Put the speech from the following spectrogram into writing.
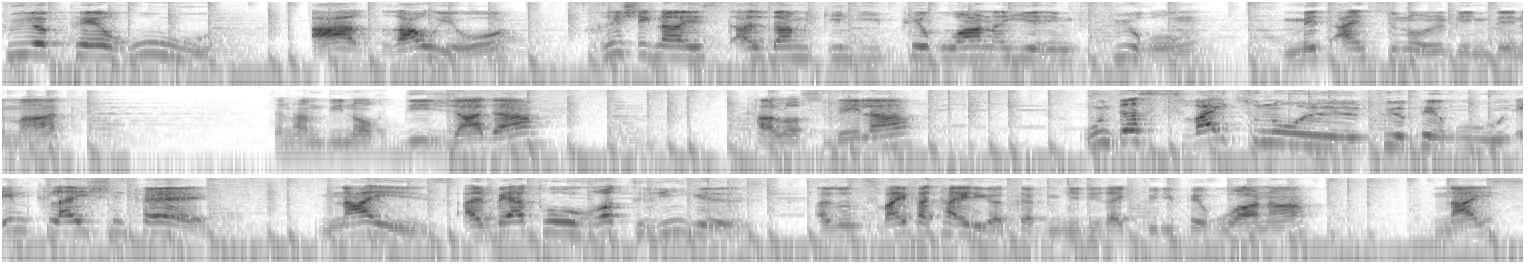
für Peru. Araujo. Richtig nice. Also damit gehen die Peruaner hier in Führung. Mit 1 zu 0 gegen Dänemark. Dann haben wir noch Dijaga. Carlos Vela. Und das 2 zu 0 für Peru im gleichen Pack. Nice. Alberto Rodriguez. Also zwei Verteidiger treffen hier direkt für die Peruaner. Nice.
